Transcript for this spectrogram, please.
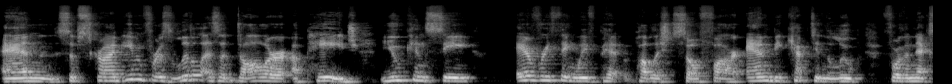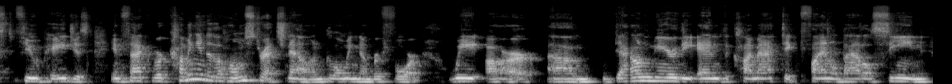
and subscribe, even for as little as a dollar a page, you can see everything we've published so far and be kept in the loop for the next few pages. In fact, we're coming into the home stretch now on Gloaming number four. We are um, down near the end, the climactic final battle scene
